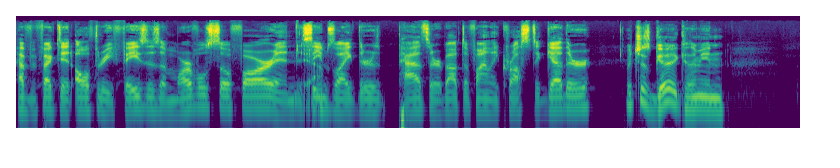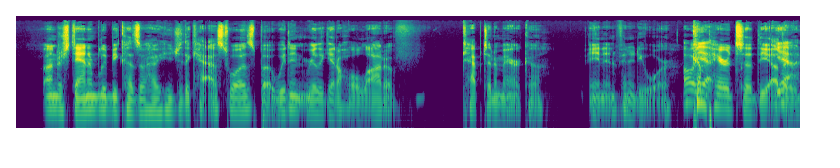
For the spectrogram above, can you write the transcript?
have affected all three phases of Marvel so far, and it Yeah. seems like their paths are about to finally cross together. which is good because I mean, understandably because of how huge the cast was, but we didn't really get a whole lot of Captain America in Infinity War Oh, yeah. compared to the other Yeah.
